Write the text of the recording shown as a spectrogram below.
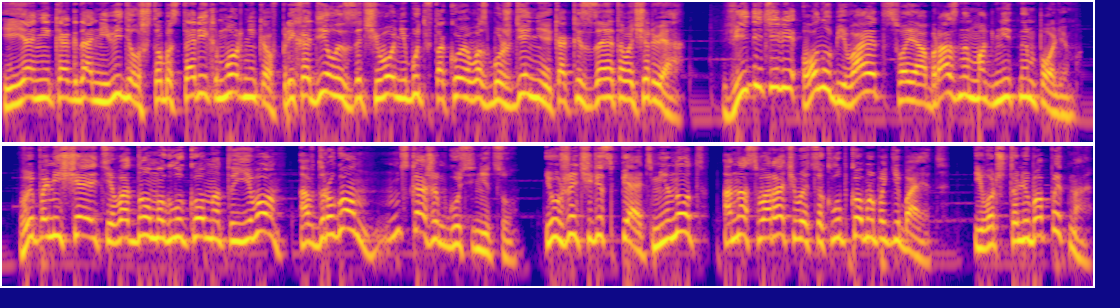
И я никогда не видел, чтобы старик Морников приходил из-за чего-нибудь в такое возбуждение, как из-за этого червя. Видите ли, он убивает своеобразным магнитным полем. Вы помещаете в одном углу комнаты его, а в другом, ну, скажем, гусеницу и уже через пять минут она сворачивается клубком и погибает. И вот что любопытно,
